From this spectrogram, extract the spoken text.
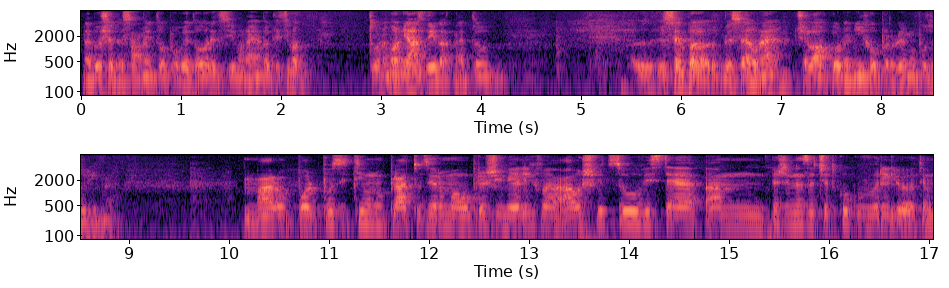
najboljše, da sami to povedo. Recimo, ne? Ampak recimo, to ne morem jaz delati. Ne? To, sem pa vesel, ne, če lahko na njihov problem opozorim. Ne. Malo bolj pozitivno plat, oziroma o preživelih v Avšvicu. Vi ste um, že na začetku govorili o tem,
